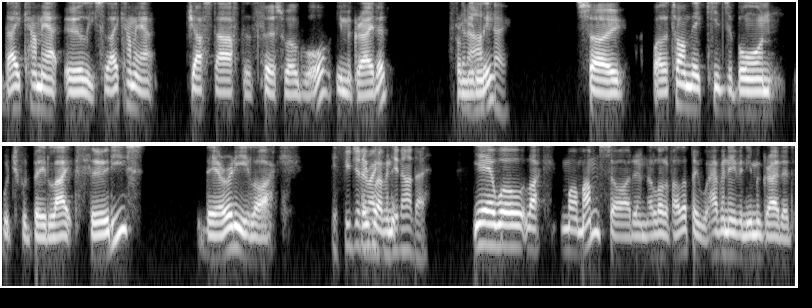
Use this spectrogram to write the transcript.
they come out early. So they come out just after the First World War, immigrated from gonna ask, Italy. hey, So by the time their kids are born, which would be late 30s, they're already like, a few generations in, aren't they? yeah, well, like my mum's side and a lot of other people haven't even immigrated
